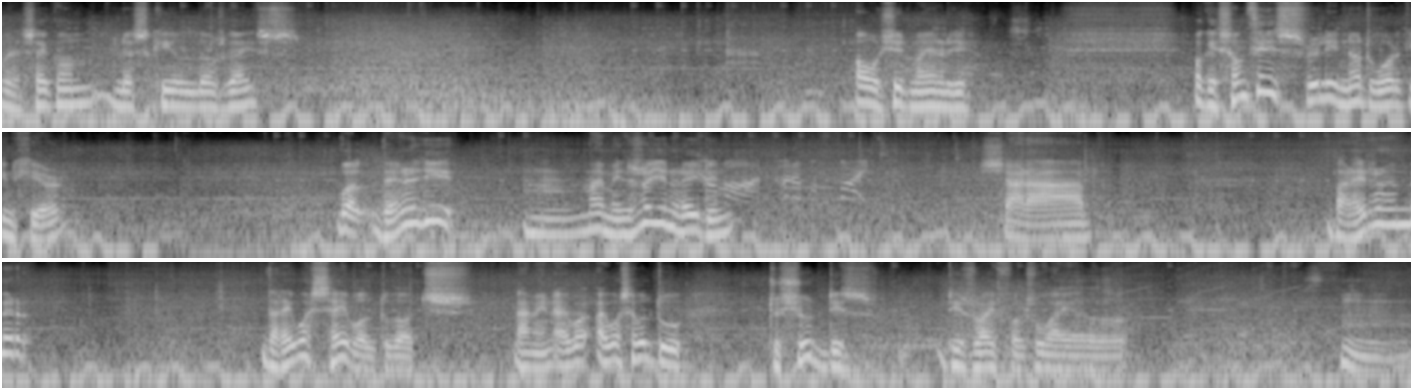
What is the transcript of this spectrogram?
Wait a second, let's kill those guys. Oh shit, my energy. Okay, something is really not working here. Well, the energy. mm, I mean, it's regenerating. On, put up a fight! Shut up. But I remember that I was able to dodge. I mean, I, wa- I was able to to shoot these these rifles while. Hmm.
